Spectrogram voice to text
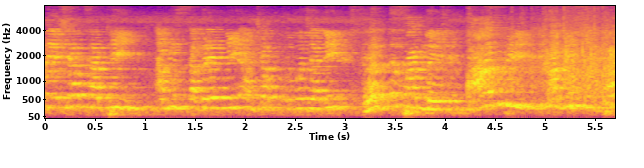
देशासाठी आम्ही सगळ्यांनी आमच्या पूर्वजांनी रक्त सांगले आज मी आम्ही सुद्धा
